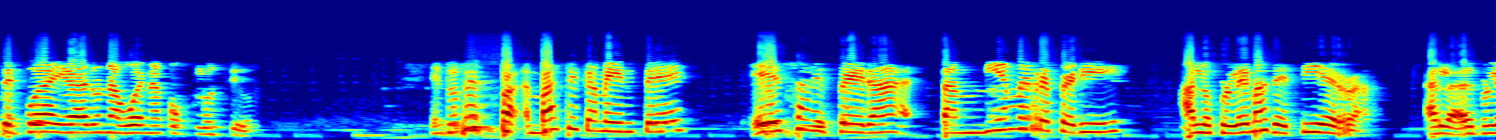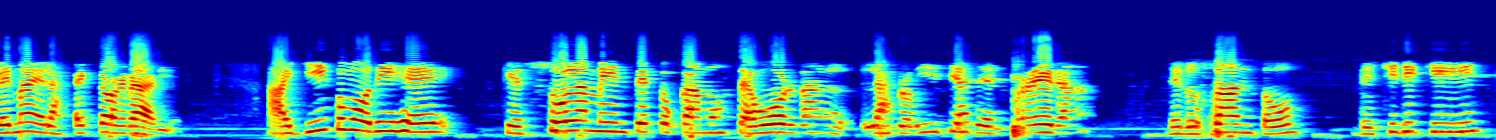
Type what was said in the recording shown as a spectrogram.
se pueda llegar a una buena conclusión. Entonces, básicamente, esa esfera también me referí a los problemas de tierra, al, al problema del aspecto agrario. Allí, como dije, que solamente tocamos, se abordan las provincias de Herrera, de Los Santos, de Chiriquí,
